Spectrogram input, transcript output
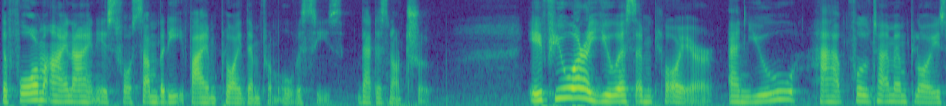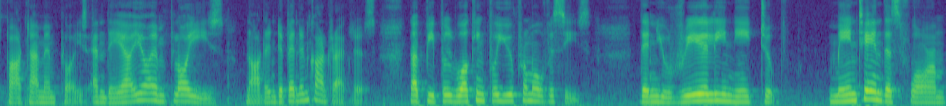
The Form I 9 is for somebody if I employ them from overseas. That is not true. If you are a US employer and you have full time employees, part time employees, and they are your employees, not independent contractors, not people working for you from overseas, then you really need to maintain this form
